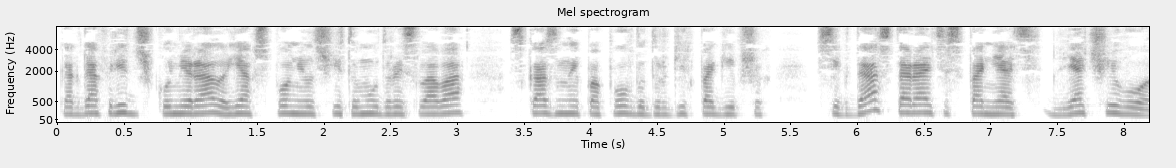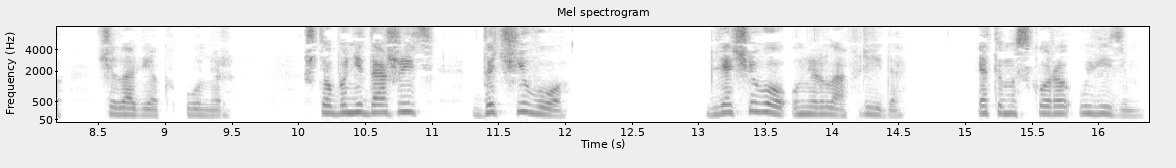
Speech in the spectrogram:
Когда Фридочка умирала, я вспомнил чьи-то мудрые слова, сказанные по поводу других погибших. «Всегда старайтесь понять, для чего человек умер, чтобы не дожить до чего». Для чего умерла Фрида? Это мы скоро увидим.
